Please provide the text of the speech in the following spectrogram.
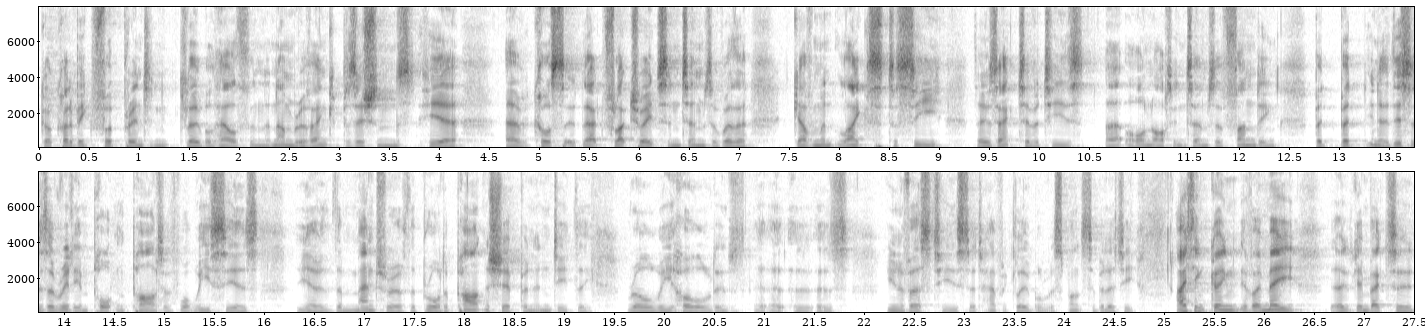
got quite a big footprint in global health and a number of anchor positions here. Uh, of course, that fluctuates in terms of whether government likes to see those activities uh, or not in terms of funding. But, but, you know, this is a really important part of what we see as, you know, the mantra of the broader partnership and indeed the role we hold as, uh, uh as universities that have a global responsibility. I think going, if I may, uh, going back to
